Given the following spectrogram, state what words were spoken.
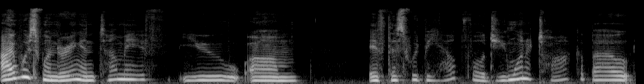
I was wondering, and tell me if you um, if this would be helpful. Do you want to talk about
